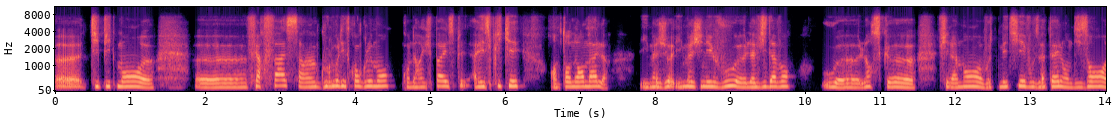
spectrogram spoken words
euh, typiquement faire face à un goulot d'étranglement qu'on n'arrive pas à, expliquer en temps normal. Imaginez-vous la vie d'avant ou lorsque finalement votre métier vous appelle en disant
